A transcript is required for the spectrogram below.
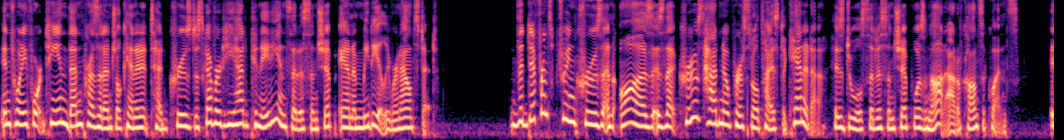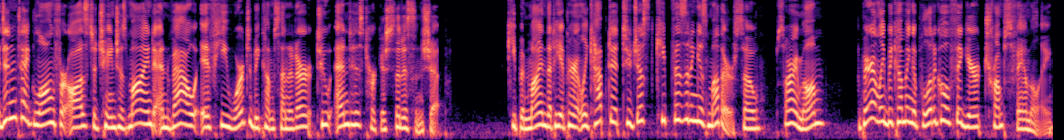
In 2014, then presidential candidate Ted Cruz discovered he had Canadian citizenship and immediately renounced it. The difference between Cruz and Oz is that Cruz had no personal ties to Canada. His dual citizenship was not out of consequence. It didn't take long for Oz to change his mind and vow, if he were to become senator, to end his Turkish citizenship. Keep in mind that he apparently kept it to just keep visiting his mother, so sorry, Mom. Apparently, becoming a political figure trumps family.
